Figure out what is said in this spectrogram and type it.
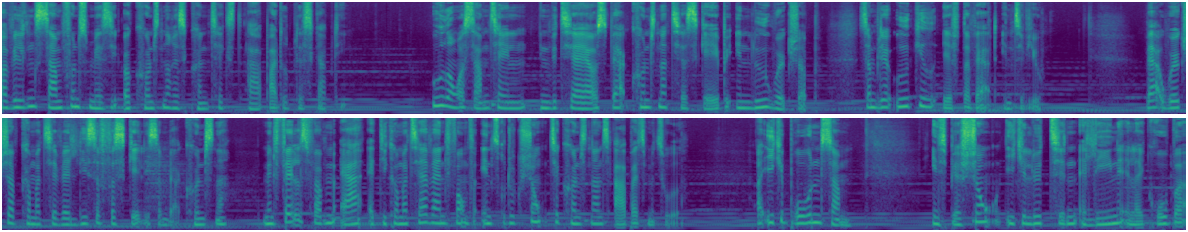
og hvilken samfundsmæssig og kunstnerisk kontekst arbejdet bliver skabt i. Udover samtalen inviterer jeg også hver kunstner til at skabe en lydworkshop, som bliver udgivet efter hvert interview – hver workshop kommer til at være lige så forskellig som hver kunstner, men fælles for dem er, at de kommer til at være en form for introduktion til kunstnerens arbejdsmetoder. Og I kan bruge den som inspiration, I kan lytte til den alene eller i grupper,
